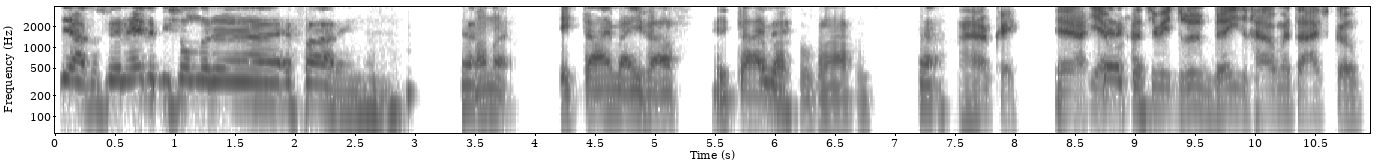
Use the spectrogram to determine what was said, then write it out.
ja, het was weer een hele bijzondere uh, ervaring. Ja. Mannen, ik time even af. Ik time okay. af voor vanavond. Ja, ah, oké. Okay. Ja, gaat je weer druk bezighouden met de huiskoop.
